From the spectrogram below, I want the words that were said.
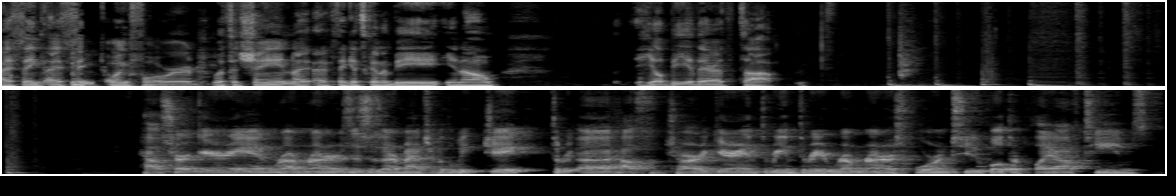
I think I think going forward with the chain, I, I think it's going to be you know he'll be there at the top. House Targaryen, Rum Runners. This is our matchup of the week. Jake, three, uh, House Targaryen, three and three. Rum Runners, four and two. Both are playoff teams.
